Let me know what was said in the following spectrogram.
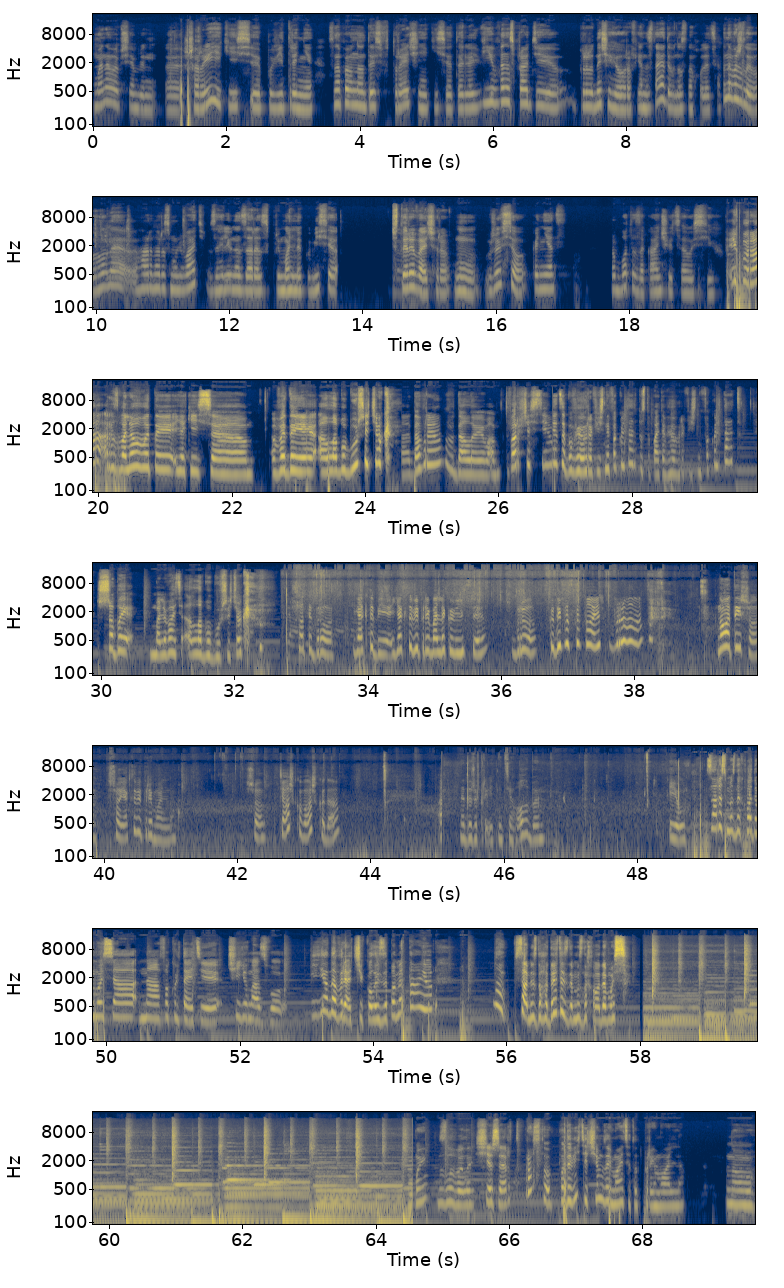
У мене взагалі, блін, е, шари якісь е, повітряні. Це, напевно, десь в Туреччині, якийсь е, Тель-Авів. Насправді природничий географ. Я не знаю, де воно знаходиться. Це неважливо. Головне гарно розмалювати. Взагалі, в нас зараз приймальна комісія. Чотири вечора. Ну, вже все, конець. Робота закінчується усіх. І пора розмальовувати якісь е, види лабобушечок. Е, Добре, вдалої вам творчості. Це був географічний факультет. Поступайте в географічний факультет, щоб малювати лабобушечок. Що ти, бро? Як тобі? Як тобі приймальна комісія? Бро, куди поступаєш? Бро. Ну, а ти що? Що, як тобі приймальна? Що, тяжко, важко, да? Не дуже привітні ці голуби. Іу. Зараз ми знаходимося на факультеті, чию назву я навряд чи колись запам'ятаю. Ну, самі здогадаєтесь, де ми знаходимось. Зловили ще жертв. Просто подивіться, чим займається тут приймальна. Ну.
